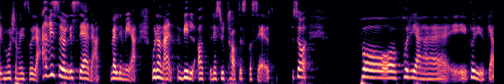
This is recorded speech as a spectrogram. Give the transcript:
en morsom historie. Jeg visualiserer veldig mye hvordan jeg vil at resultatet skal se ut. Så på forrige, forrige uke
